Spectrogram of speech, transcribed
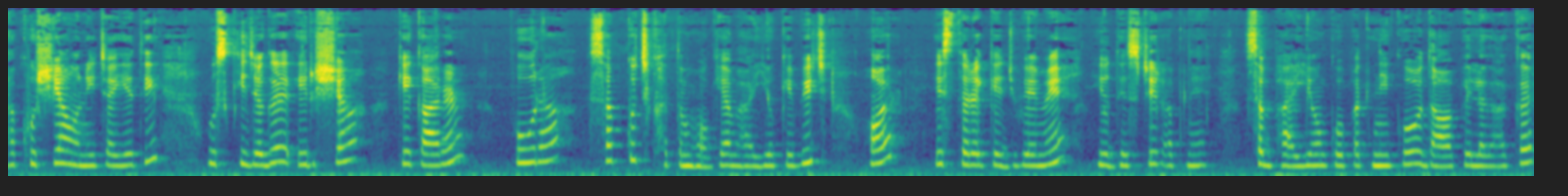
था, खुशियाँ होनी चाहिए थी, उसकी जगह ईर्ष्या के कारण पूरा सब कुछ ख़त्म हो गया भाइयों के बीच। और इस तरह के जुए में युधिष्ठिर अपने सब भाइयों को, पत्नी को दाव पे लगाकर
